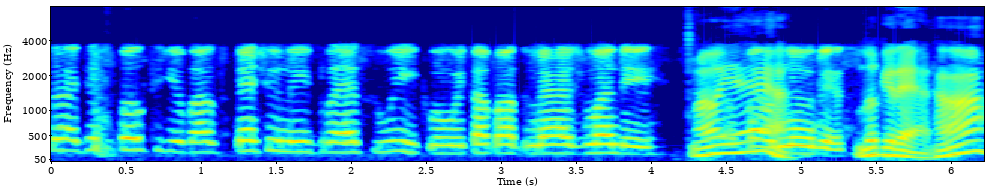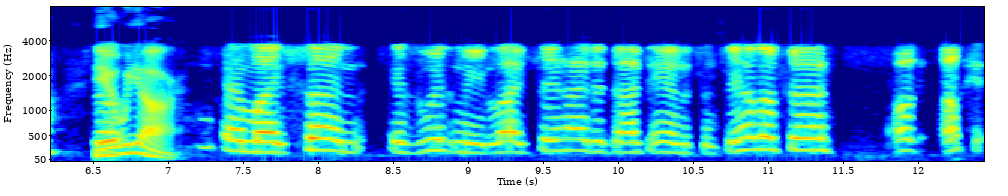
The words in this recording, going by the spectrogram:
So I just spoke to you about special needs last week when we talked about the Marriage Monday. Oh, yeah. About newness. Look at that, huh? Here we are. And my son is with me. Like, say hi to Dr. Anderson. Say hello, sir. Okay, okay,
